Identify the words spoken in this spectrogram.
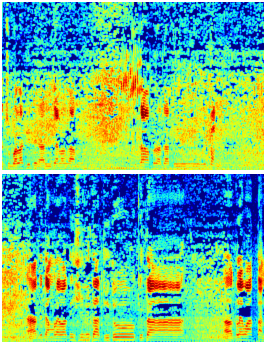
Jumpa lagi dengan channel kami. Kita berada di hutan. Nah, kita melewati sini tadi itu kita eh, kelewatan.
